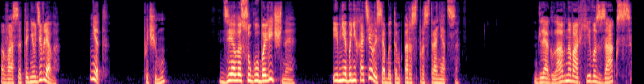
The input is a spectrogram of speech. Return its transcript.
Вас это не удивляло? Нет. Почему? Дело сугубо личное, и мне бы не хотелось об этом распространяться. Для главного архива ЗАГС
